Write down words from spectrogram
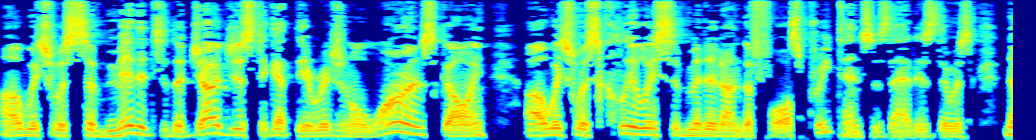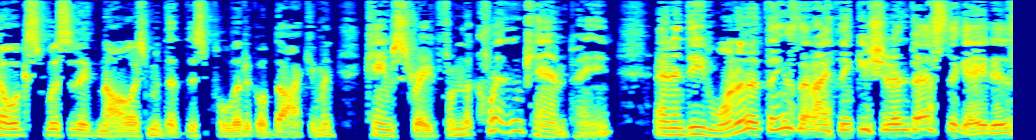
uh, which was submitted to the judges to get the original warrants going, uh, which was clearly submitted under false pretenses. That is, there was no explicit acknowledgement that this political document came straight from the Clinton campaign. And indeed, one of the things that I think you should investigate is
